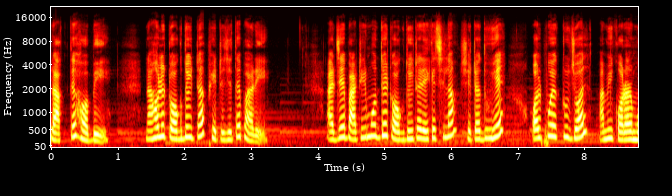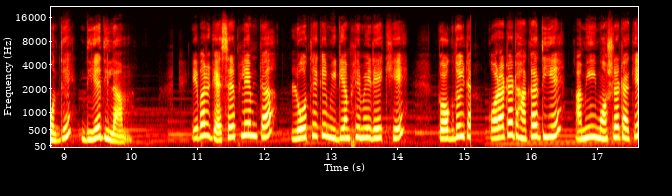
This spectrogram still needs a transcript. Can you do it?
রাখতে হবে। না হলে টক দইটা ফেটে যেতে পারে। আর যে বাটির মধ্যে টক দইটা রেখেছিলাম সেটা ধুয়ে অল্প একটু জল আমি কড়ার মধ্যে দিয়ে দিলাম। এবার গ্যাসের ফ্লেমটা লো থেকে মিডিয়াম ফ্লেমে রেখে টক দইটা কড়াটা ঢাকা দিয়ে আমি এই মশলাটাকে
